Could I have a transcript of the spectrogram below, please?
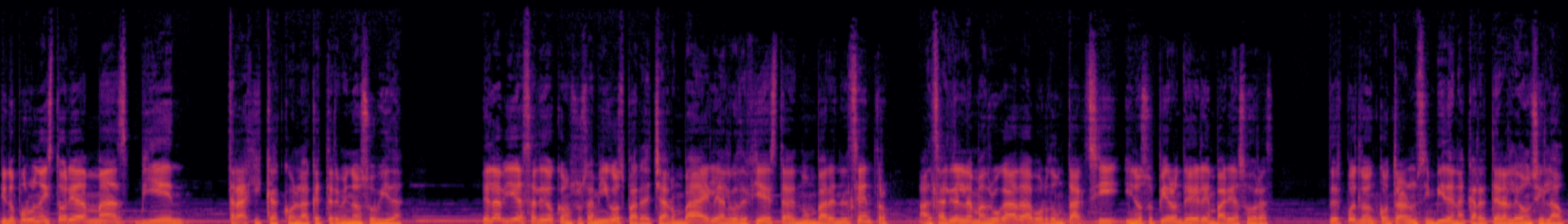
sino por una historia más bien trágica con la que terminó su vida. Él había salido con sus amigos para echar un baile, algo de fiesta en un bar en el centro. Al salir en la madrugada abordó un taxi y no supieron de él en varias horas. Después lo encontraron sin vida en la carretera León Silao.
